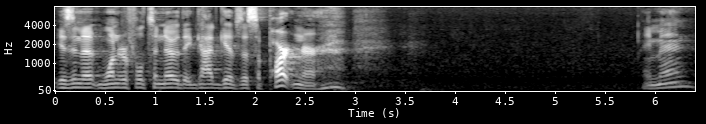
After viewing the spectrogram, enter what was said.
Isn't it wonderful to know that God gives us a partner? Amen.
